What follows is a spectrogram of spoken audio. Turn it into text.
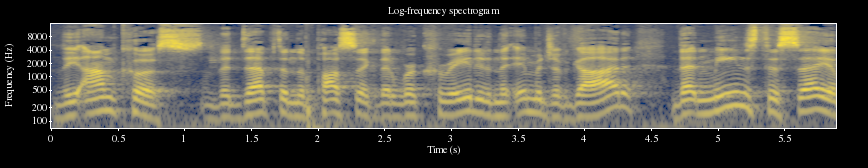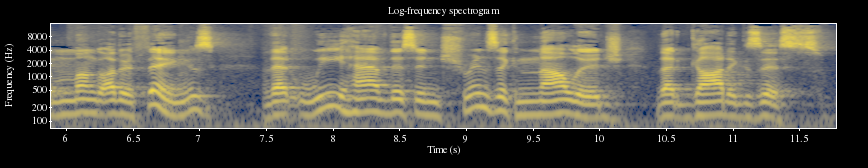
the amkus, the depth and the pasuk that were created in the image of God. That means to say, among other things, that we have this intrinsic knowledge that God exists.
